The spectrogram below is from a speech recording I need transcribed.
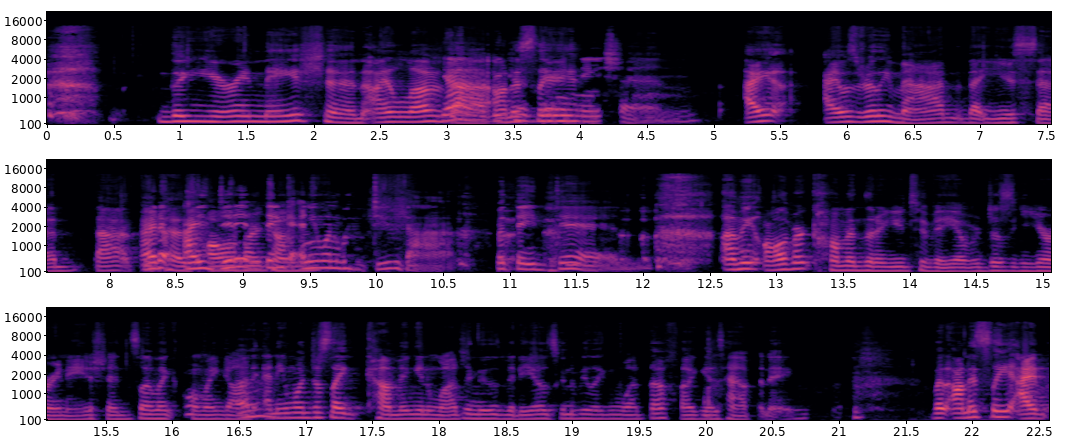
the urination. I love yeah, that. Honestly, The urination. I I was really mad that you said that because I, I didn't think com- anyone would do that, but they did. I mean, all of our comments on our YouTube video were just urination. So I'm like, oh my god, oh. anyone just like coming and watching this video is gonna be like, what the fuck is happening? But honestly, I'm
